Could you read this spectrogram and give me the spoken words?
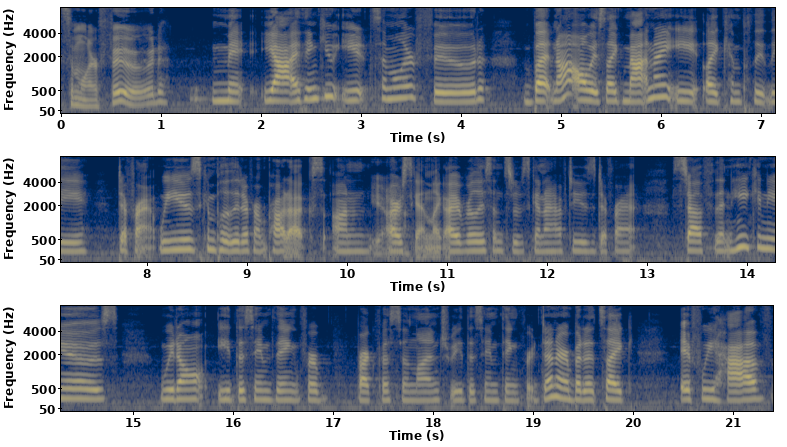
similar food. Yeah, I think you eat similar food, but not always. Like Matt and I eat like completely different. We use completely different products on Yeah. our skin. Like I have really sensitive skin. I have to use different stuff than he can use. We don't eat the same thing for breakfast and lunch. We eat the same thing for dinner, but it's like if we have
